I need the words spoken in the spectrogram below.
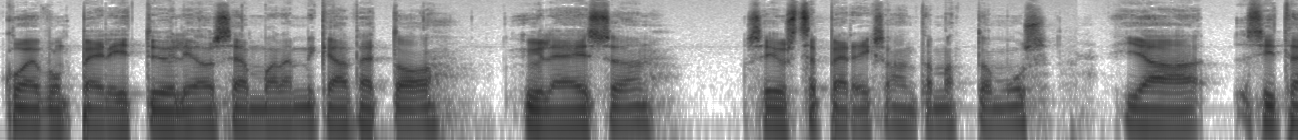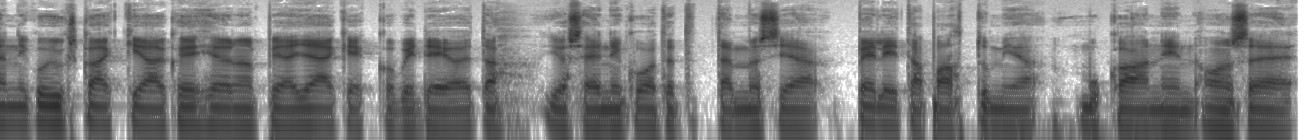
Koivun pelityyli on semmoinen, mikä vetoo yleisöön. Se just se periksi antamattomuus. Ja sitten niin kuin yksi kaikki aikojen hienompia jääkiekkovideoita, jos ei niin kuin oteta tämmöisiä pelitapahtumia mukaan, niin on se,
